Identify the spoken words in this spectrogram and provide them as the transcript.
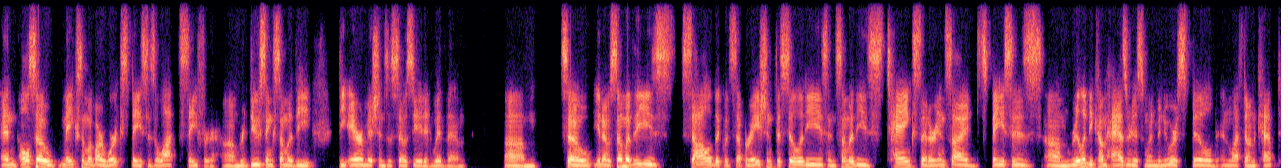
and also make some of our workspaces a lot safer, um, reducing some of the, the air emissions associated with them. Um, so, you know, some of these solid liquid separation facilities and some of these tanks that are inside spaces um, really become hazardous when manure is spilled and left unkept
